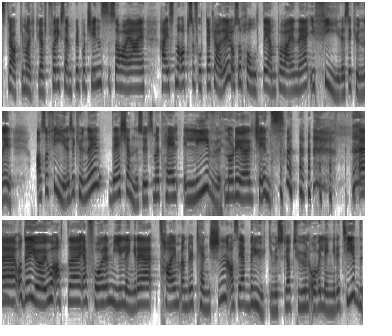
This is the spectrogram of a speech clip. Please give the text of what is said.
strake markløft. F.eks. på chins så har jeg heist meg opp så fort jeg klarer, og så holdt det igjen på veien ned i fire sekunder. Altså Fire sekunder, det kjennes ut som et helt liv når du gjør chins. Eh, og det gjør jo at eh, jeg får en mye lengre time under tension. Altså jeg bruker muskulaturen over lengre tid.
